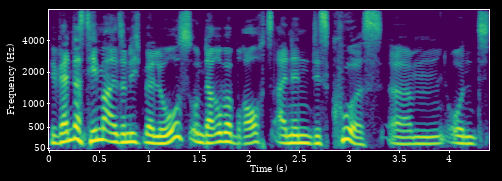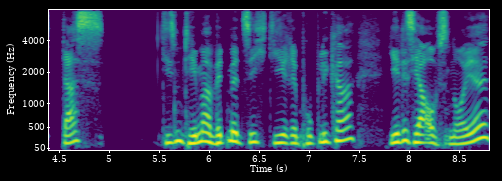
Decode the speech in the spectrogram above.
Wir werden das Thema also nicht mehr los und darüber braucht es einen Diskurs. Ähm, und das diesem Thema widmet sich die Republika jedes Jahr aufs Neue,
